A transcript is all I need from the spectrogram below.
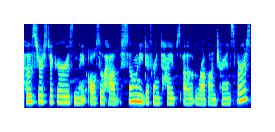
poster stickers, and they also have so many different types of rub-on transfers.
